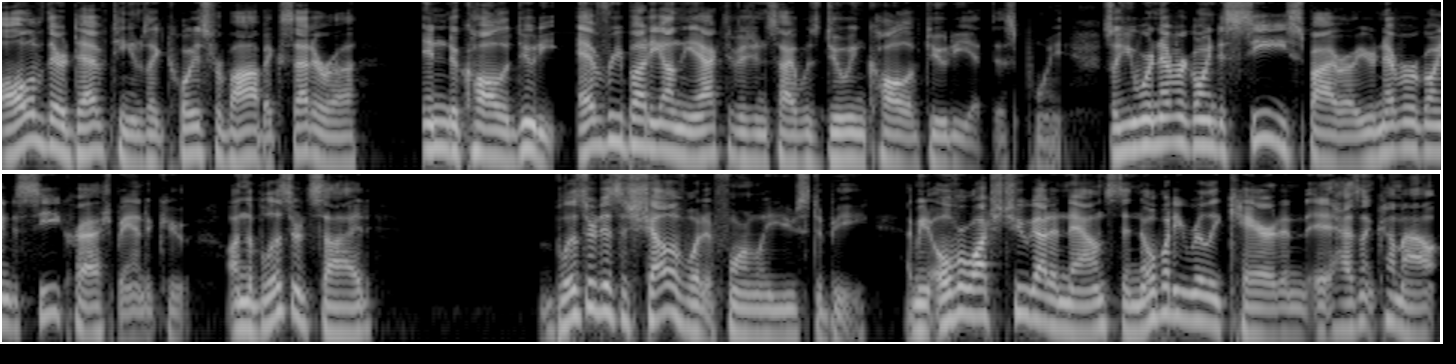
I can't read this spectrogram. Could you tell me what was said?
all of their dev teams, like Toys for Bob, etc., into Call of Duty. Everybody on the Activision side was doing Call of Duty at this point. So you were never going to see Spyro. You're never going to see Crash Bandicoot. On the Blizzard side, Blizzard is a shell of what it formerly used to be. I mean, Overwatch 2 got announced and nobody really cared and it hasn't come out.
